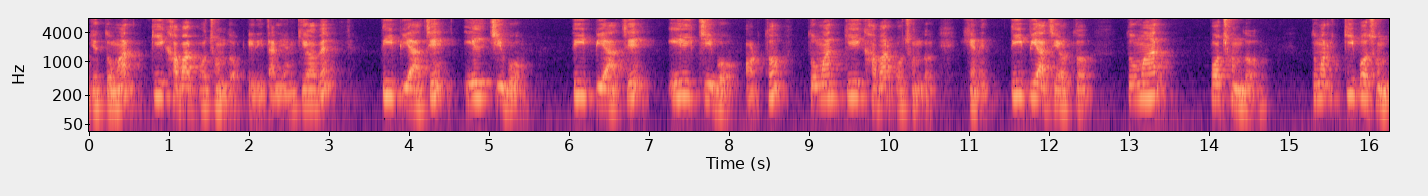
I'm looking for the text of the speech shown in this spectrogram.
যে, তোমার কি খাবার পছন্দ? এর ইতালিয়ান কি হবে? তি পিয়াচে ইল চিবো। তি পিয়াচে ইল চিবো। অর্থ, তোমার কি খাবার পছন্দ? এখানে তি পিয়াচে অর্থ, তোমার পছন্দ। তোমার কি পছন্দ?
